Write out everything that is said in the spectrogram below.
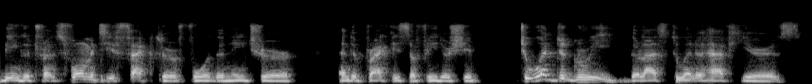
being a transformative factor for the nature and the practice of leadership, to what degree the last two and a half years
